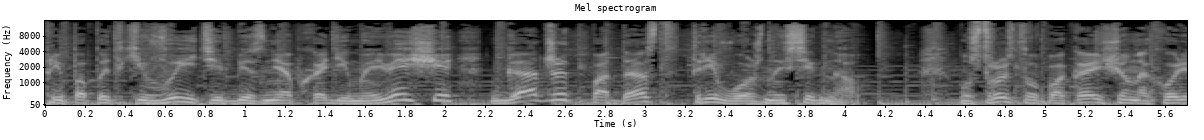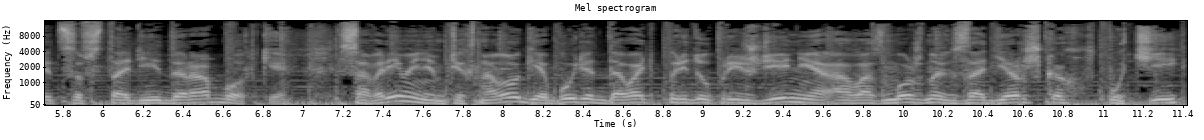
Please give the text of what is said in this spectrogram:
При попытке выйти без необходимой вещи гаджет подаст тревожный сигнал. Устройство пока еще находится в стадии доработки. Со временем технология будет давать предупреждения о возможных задержках в пути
